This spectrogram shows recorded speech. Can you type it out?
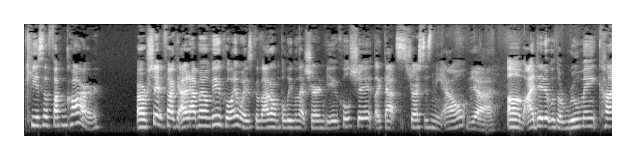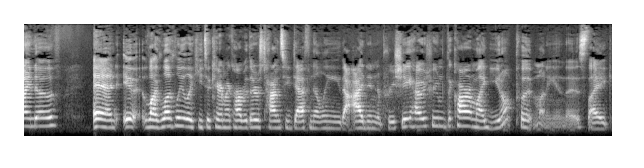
keys to the fucking car. Or shit, fuck, I'd have my own vehicle anyways because I don't believe in that sharing vehicle shit. Like, that stresses me out. yeah Um, I did it with a roommate, kind of, and it like luckily like he took care of my car, but there was times he definitely that I didn't appreciate how he treated the car. I'm like, you don't put money in this, like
